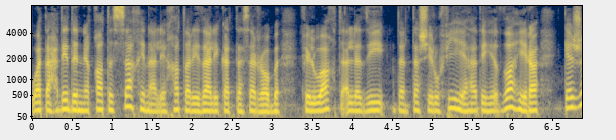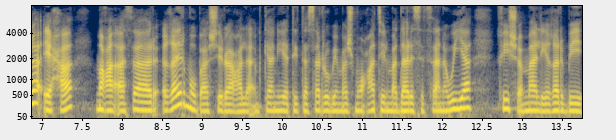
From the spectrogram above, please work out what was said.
وتحديد النقاط الساخنة لخطر ذلك التسرب في الوقت الذي تنتشر فيه هذه الظاهرة كجائحة مع آثار غير مباشرة على إمكانية تسرب مجموعات المدارس الثانوية في شمال غرب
